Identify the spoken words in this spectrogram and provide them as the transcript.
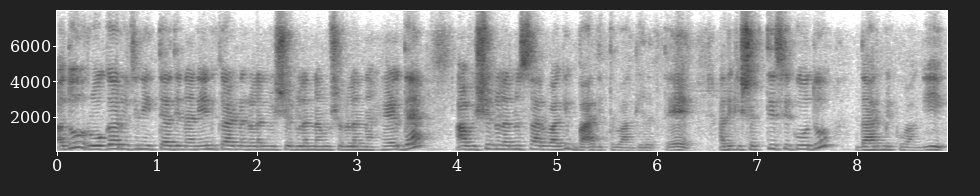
ಅದು ರೋಗ, ರುಜಿನಿ ಇತ್ಯಾದಿ ನಾನು ಏನ್ ಕಾರಣಗಳನ್ನ, ವಿಷಯಗಳನ್ನ, ಅಂಶಗಳನ್ನ ಹೇಳ್ದೆ, ಆ ವಿಷಯಗಳ ಅನುಸಾರವಾಗಿ ಬಾಧಿತವಾಗಿರುತ್ತೆ. ಅದಕ್ಕೆ ಶಕ್ತಿ ಸಿಗೋದು ಧಾರ್ಮಿಕವಾಗಿ,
